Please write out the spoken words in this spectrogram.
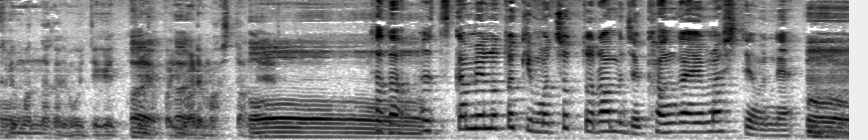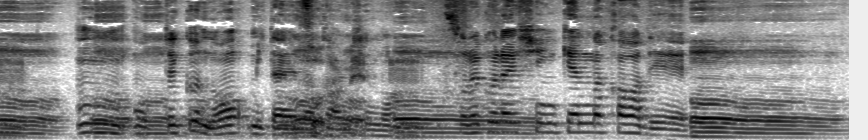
車の中に置いてけってはいやっぱ言われましたね、はいただあー2日目の時もちょっとラムジャ考えましたよね。うん。うん。持ってくの？みたいな感じの。それぐらい真剣な川で。なるほ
